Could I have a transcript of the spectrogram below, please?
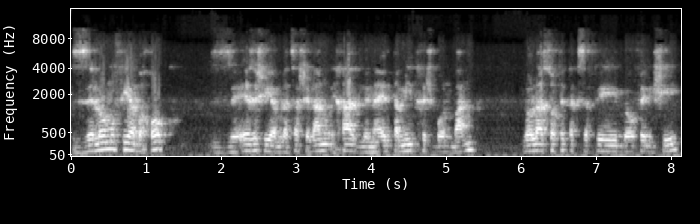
זה לא מופיע בחוק, זה איזושהי המלצה שלנו, אחד, לנהל תמיד חשבון בנק, לא לאסוף את הכספים באופן אישי,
